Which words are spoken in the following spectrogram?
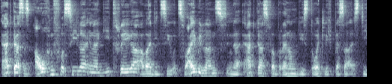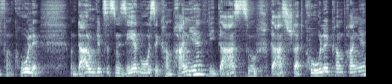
Erdgas ist auch ein fossiler Energieträger, aber die CO2-Bilanz in der Erdgasverbrennung, die ist deutlich besser als die von Kohle. Und darum gibt es jetzt eine sehr große Kampagne, die Gas zu Gas statt Kohle Kampagne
